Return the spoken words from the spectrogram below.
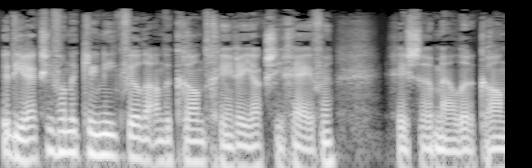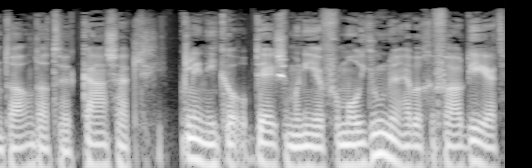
De directie van de kliniek wilde aan de krant geen reactie geven. Gisteren meldde de krant al dat de CASA-klinieken op deze manier voor miljoenen hebben gefraudeerd.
